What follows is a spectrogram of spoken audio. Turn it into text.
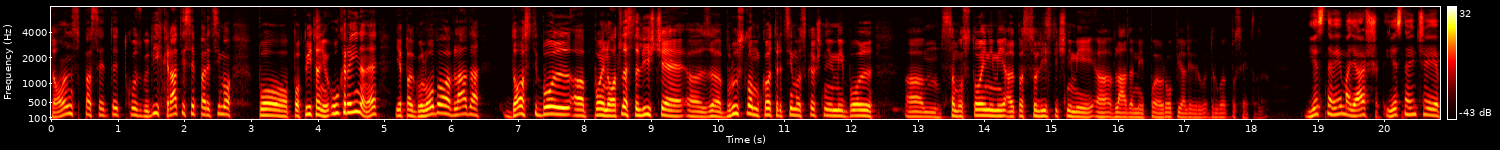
danes pa se tako zgodi, hkrati se pa recimo po, po pitanju Ukrajine, ne, je pa golobova vlada dosti bolj uh, poenotila stališče uh, z Bruslom, kot recimo s kakšnimi bolj um, samostojnimi ali pa solističnimi uh, vladami po Evropi ali drugo, drugod po svetu. Ne. Jaz ne vem, Aljaš, jaz ne vem, če je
